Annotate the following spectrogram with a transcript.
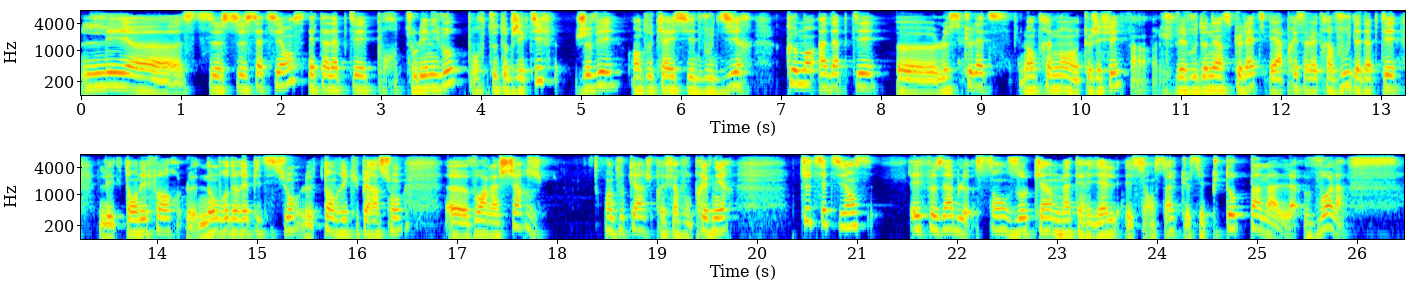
les, euh, ce- ce- cette séance est adaptée pour tous les niveaux, pour tout objectif. Je vais en tout cas essayer de vous dire comment adapter euh, le squelette, l'entraînement que j'ai fait. Enfin, je vais vous donner un squelette et après ça va être à vous d'adapter les temps d'effort, le nombre de répétitions, le temps de récupération, euh, voire la charge. En tout cas, je préfère vous prévenir. Toute cette séance est faisable sans aucun matériel et c'est en ça que c'est plutôt pas mal. Voilà.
